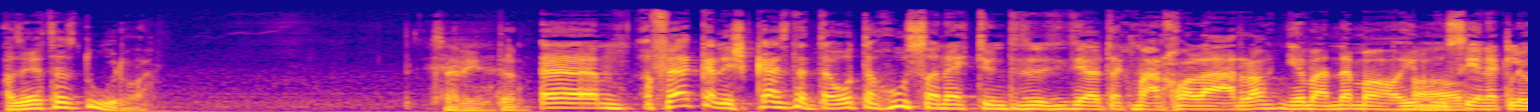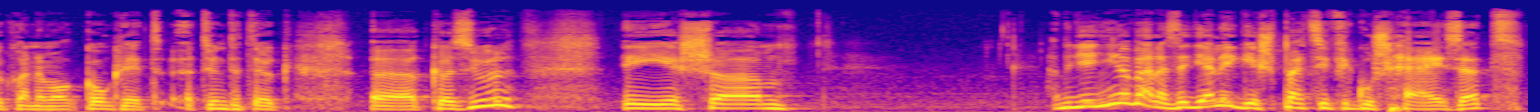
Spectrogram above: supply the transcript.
Azért ez durva. Szerintem. A felkelés kezdete óta 21 tüntetőt ítéltek már halálra, nyilván nem a himnusz éneklők, hanem a konkrét tüntetők közül, és hát ugye nyilván ez egy eléggé specifikus helyzet,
